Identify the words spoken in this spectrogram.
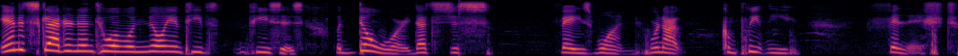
And it's scattered into a one million pieces. But don't worry, that's just phase one. We're not completely finished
